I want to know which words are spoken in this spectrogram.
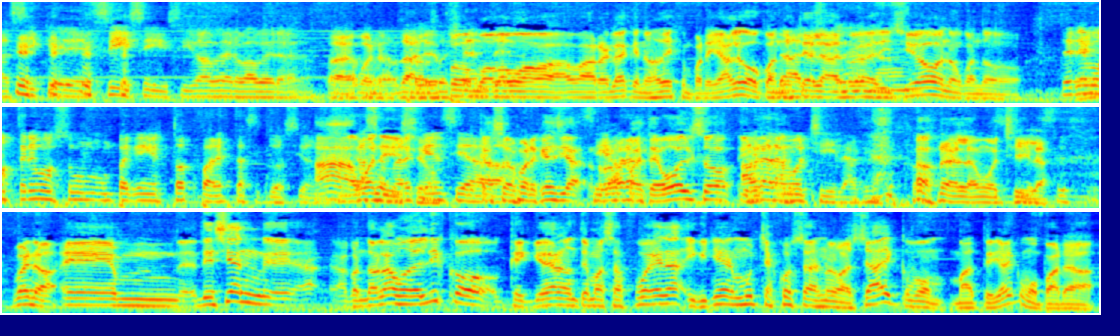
Así que sí, sí, sí, va a haber, va a haber. a- Ah, bueno, a dale, después vamos, a arreglar que nos dejen por ahí algo cuando Dale, esté la nueva edición o cuando. Tenemos, eh, tenemos un, un pequeño stock para esta situación. Ah, En caso de emergencia. En caso de emergencia, Sí, rompa este bolso y- Abra la mochila, claro. Ahora la mochila. Bueno, eh, decían eh, cuando hablamos del disco que quedaron temas afuera y que tienen muchas cosas nuevas. ¿Ya hay como material como para,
